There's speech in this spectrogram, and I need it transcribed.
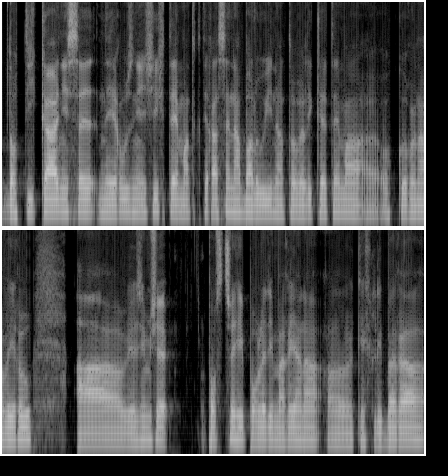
dotýkání se nejrůznějších témat, která se nabalují na to veliké téma o koronaviru. A věřím, že postřehy, pohledy Mariana ke Chlibara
